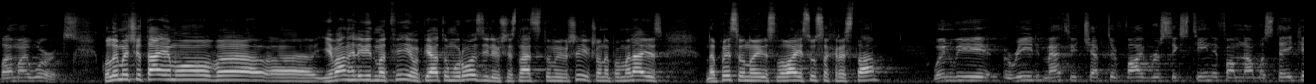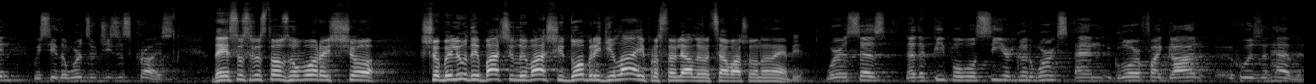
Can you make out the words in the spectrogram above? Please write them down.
by my works. Коли ми читаємо в е, Євангелії від Матвія, в 5 розділі, в 16 вірші, якщо не помиляюсь, написано слова Ісуса Христа. When we read Matthew chapter 5, verse 16, if I'm not mistaken, we see the words of Jesus Christ. Де Ісус Христос говорить, що щоб люди бачили ваші добрі діла і прославляли Отця вашого на небі. where it says that the people will see your good works and glorify God who is in heaven.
